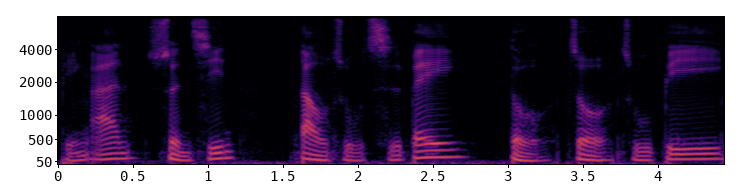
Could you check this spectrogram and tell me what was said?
平安顺心，道主慈悲，多做主逼。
